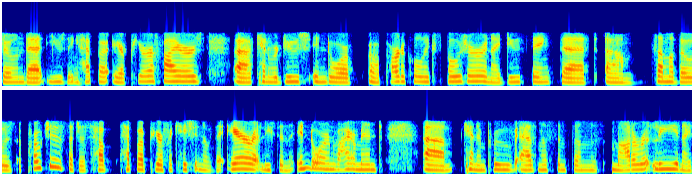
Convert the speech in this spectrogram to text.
shown that using HEPA air purifiers uh, can reduce indoor uh, particle exposure, and I do think that um, some of those approaches, such as HEPA purification of the air, at least in the indoor environment, um, can improve asthma symptoms moderately. And I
